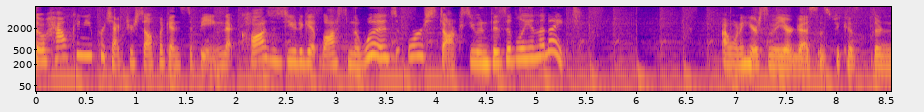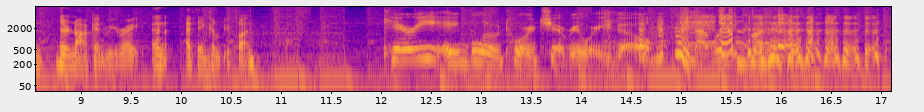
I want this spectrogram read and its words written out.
So, how can you protect yourself against a being that causes you to get lost in the woods or stalks you invisibly in the night? I want to hear some of your guesses because they're they're not going to be right, and I think it'll be fun. Carry a blowtorch everywhere you go. that would be fun.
